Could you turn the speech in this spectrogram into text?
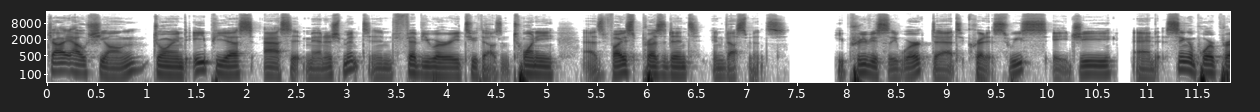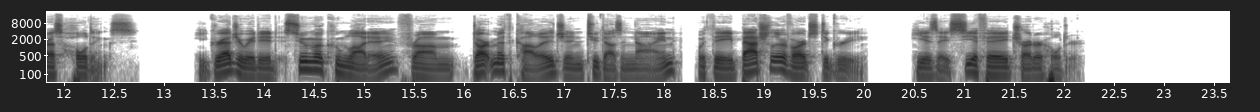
Chai Haoxiang joined APS Asset Management in February 2020 as Vice President Investments. He previously worked at Credit Suisse AG and Singapore Press Holdings. He graduated summa cum laude from Dartmouth College in 2009 with a Bachelor of Arts degree. He is a CFA charter holder.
